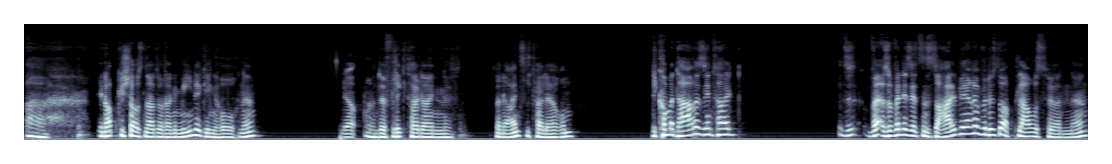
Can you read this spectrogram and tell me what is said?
Ah, ihn abgeschossen hat oder eine Mine ging hoch, ne? Ja. Und er fliegt halt ein, seine Einzelteile herum. Die Kommentare sind halt, also wenn es jetzt ein Saal wäre, würdest du Applaus hören, ne?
